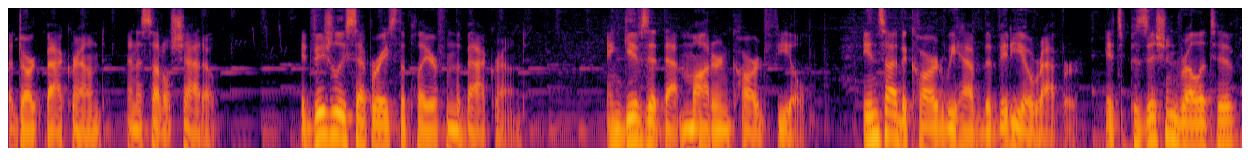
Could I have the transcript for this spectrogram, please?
a dark background, and a subtle shadow. It visually separates the player from the background and gives it that modern card feel. Inside the card, we have the video wrapper. It's positioned relative,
